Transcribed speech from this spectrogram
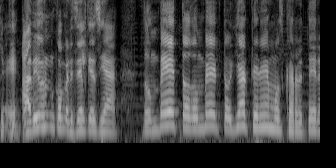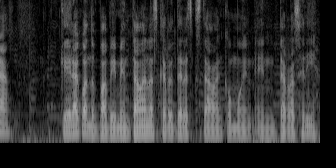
eh, había un comercial que decía, Don Beto, Don Beto, ya tenemos carretera. Que era cuando pavimentaban las carreteras que estaban como en, en terracería.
